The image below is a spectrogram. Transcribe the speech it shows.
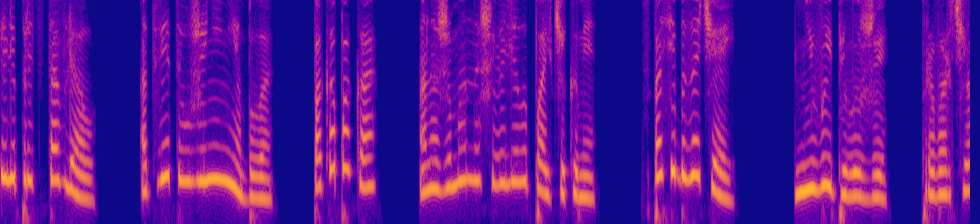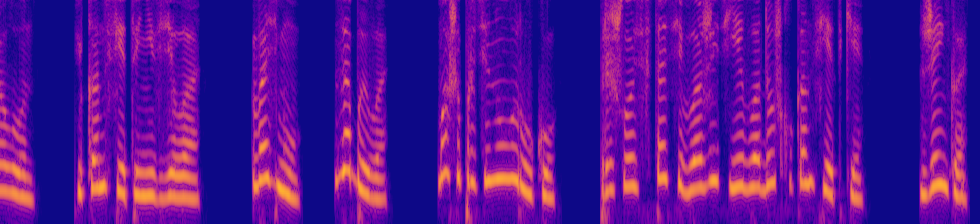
Или представлял. Ответа уже не не было. «Пока-пока». Она жеманно шевелила пальчиками. «Спасибо за чай». «Не выпила же», — проворчал он. «И конфеты не взяла». «Возьму. Забыла». Маша протянула руку, Пришлось встать и вложить ей в ладошку конфетки. Женька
